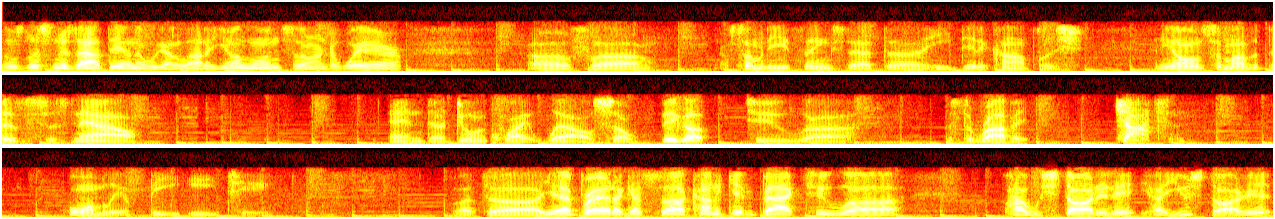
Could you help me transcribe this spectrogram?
those listeners out there, I know we got a lot of young ones, aren't aware of uh, of some of the things that uh, he did accomplish. And he owns some other businesses now and uh, doing quite well. So big up to uh, Mr. Robert Johnson, formerly of BET. But uh, yeah, Brad, I guess uh, kind of getting back to uh, how we started it, how you started it.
